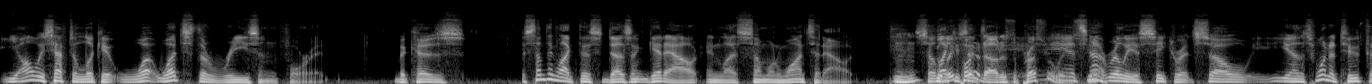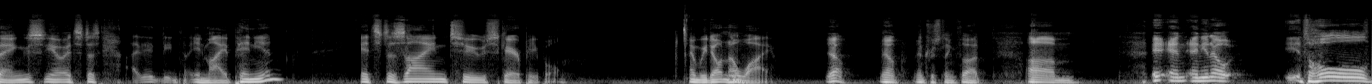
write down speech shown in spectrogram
you always have to look at what what's the reason for it, because something like this doesn't get out unless someone wants it out. Mm-hmm. So, well, like they put said, it out as the press release. It's yeah. not really a secret. So, you know, it's one of two things. You know, it's just, in my opinion, it's designed to scare people, and we don't know mm. why. Yeah, yeah, interesting thought. Um, and and you know, it's a whole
